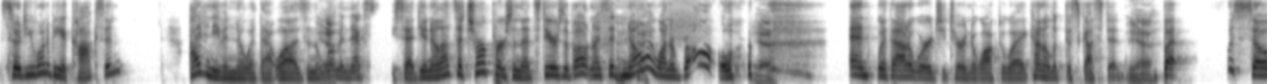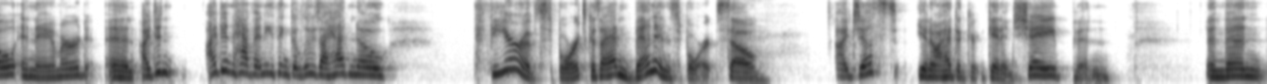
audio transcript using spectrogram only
"So do you want to be a coxswain?" I didn't even know what that was. And the yeah. woman next to me said, You know, that's a short person that steers a boat. And I said, No, I want to row. Yeah. And without a word, she turned and walked away, kind of looked disgusted. Yeah. But I was so enamored and I didn't I didn't have anything to lose. I had no fear of sports because I hadn't been in sports. So mm. I just, you know, I had to g- get in shape and and then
